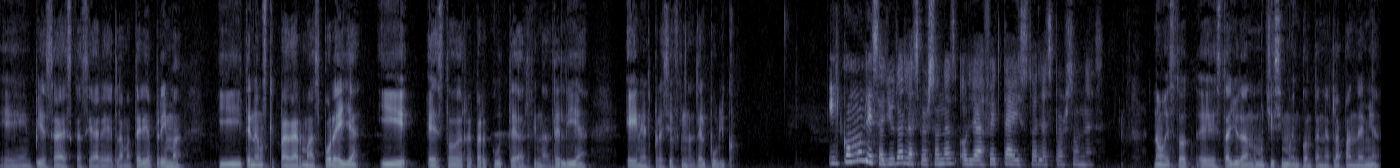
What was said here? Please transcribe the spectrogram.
eh, empieza a escasear eh, la materia prima y tenemos que pagar más por ella y esto repercute al final del día en el precio final del público. ¿Y cómo les ayuda a las personas o le afecta esto a las personas? No, esto eh, está ayudando muchísimo en contener la pandemia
